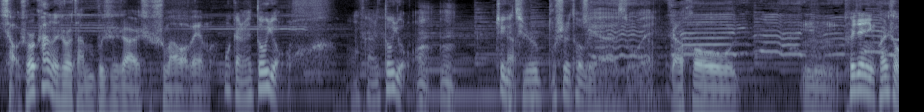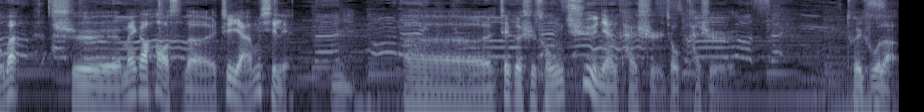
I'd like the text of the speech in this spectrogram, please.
小时候看的时候，咱们不是这儿是数码宝贝吗？我感觉都有，我感觉都有，嗯嗯，这个其实不是特别所谓。然后，嗯，推荐一款手办是 Mega House 的 GM 系列，嗯呃，这个是从去年开始就开始推出了，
